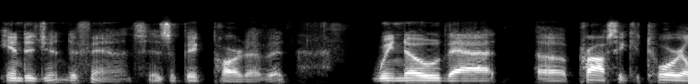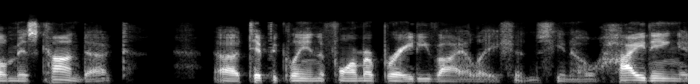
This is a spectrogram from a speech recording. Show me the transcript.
indigent defense is a big part of it. We know that uh, prosecutorial misconduct uh, typically in the form of Brady violations, you know, hiding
